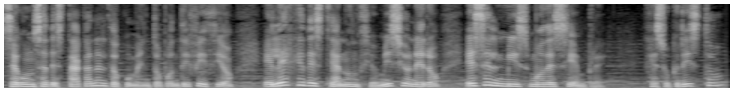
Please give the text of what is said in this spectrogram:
Según se destaca en el documento pontificio, el eje de este anuncio misionero es el mismo de siempre, Jesucristo,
